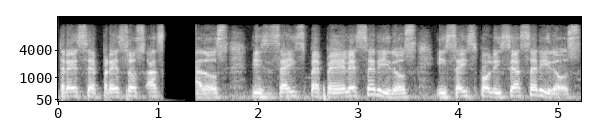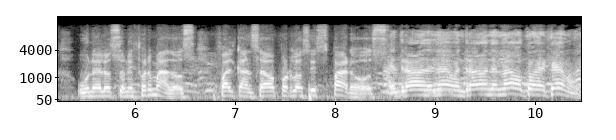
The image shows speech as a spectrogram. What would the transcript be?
13 presos. 16 PPLs heridos y 6 policías heridos. Uno de los uniformados fue alcanzado por los disparos. Entraron de nuevo, entraron de nuevo con el quema.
